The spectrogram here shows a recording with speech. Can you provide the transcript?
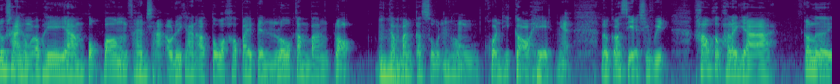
ลูกชายของเขาพยายามปกป้องแฟนสาวด้วยการเอาตัวเข้าไปเป็นโล่กำบังเกราะอืมกำบังกระสุนของคนที่ก่อเหตุเนี่ย แล้วก็เสียชีวิต เขากับภรรยาก็เลย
